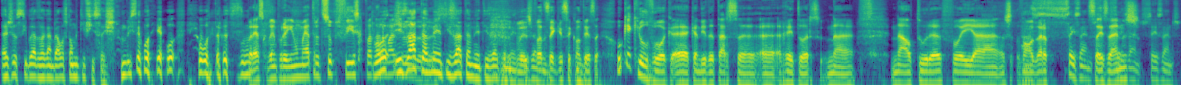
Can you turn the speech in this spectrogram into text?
as acessibilidades a Gambelas estão muito difíceis. Mas isso é, é é outro assunto. Parece que vem por aí um metro de superfície que pode dar Pô, mais ajuda, exatamente, mas- exatamente, exatamente, Mas pode ser que isso aconteça. O que é que o levou a, candidatar-se a, a reitor? Na, na altura foi há. Vão agora. seis anos. Seis anos. Seis anos. seis anos.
